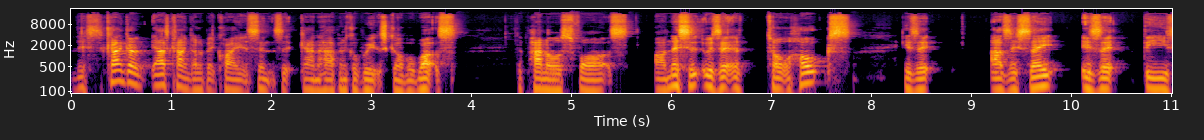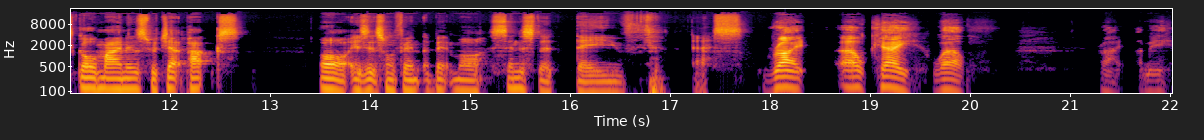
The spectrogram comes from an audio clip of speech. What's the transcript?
this? Kind of gone, it has kind of gone a bit quiet since it kind of happened a couple weeks ago. But what's the panel's thoughts on this? Was it a total hoax? Is it, as I say, is it these gold miners with jetpacks, or is it something a bit more sinister, Dave? S. Right. Okay. Well, right. Let me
